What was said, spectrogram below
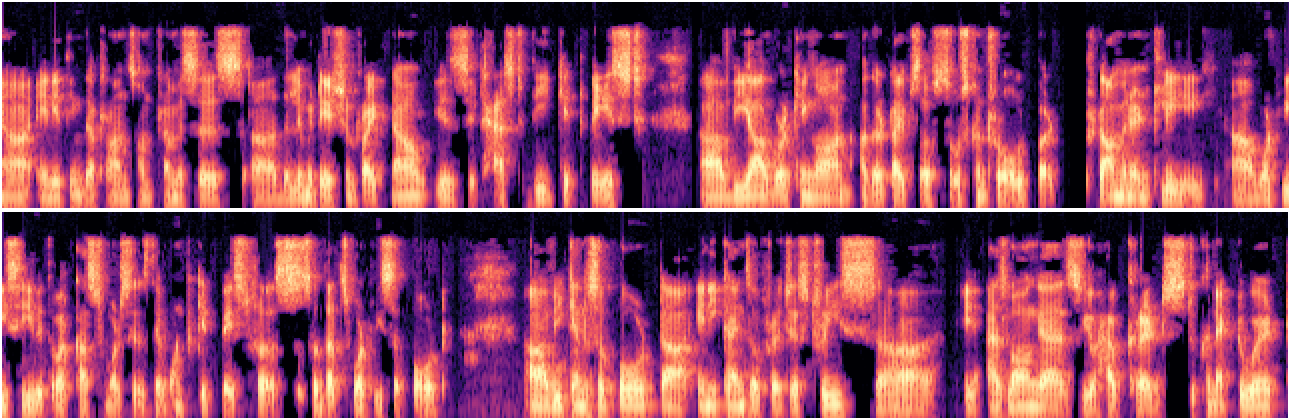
uh, anything that runs on premises. Uh, the limitation right now is it has to be Git based. Uh, we are working on other types of source control, but predominantly uh, what we see with our customers is they want Git based first. So that's what we support. Uh, we can support any kinds of registries as long as you have creds to connect to it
